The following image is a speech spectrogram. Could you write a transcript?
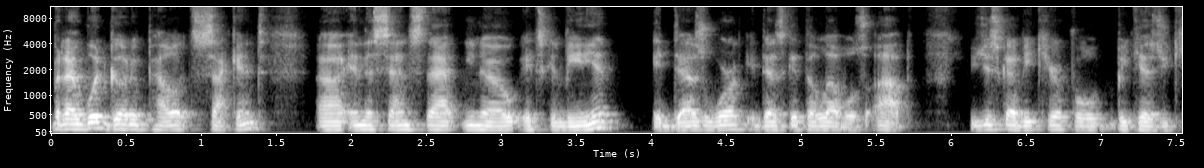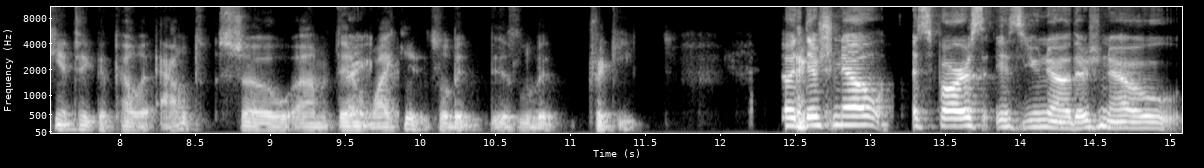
but I would go to pellets second uh, in the sense that, you know, it's convenient. It does work. It does get the levels up. You just got to be careful because you can't take the pellet out. So um, if they right. don't like it, it's a little bit, it's a little bit tricky. But there's no, as far as as you know, there's no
